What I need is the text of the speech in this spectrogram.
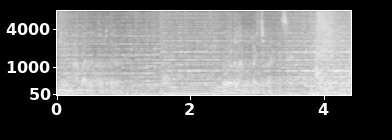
நீங்க மகாபாரதத்தை ஒருத்தர் தடவை படிச்சு பாருங்க சார்.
